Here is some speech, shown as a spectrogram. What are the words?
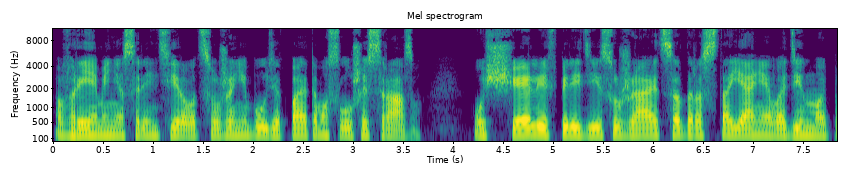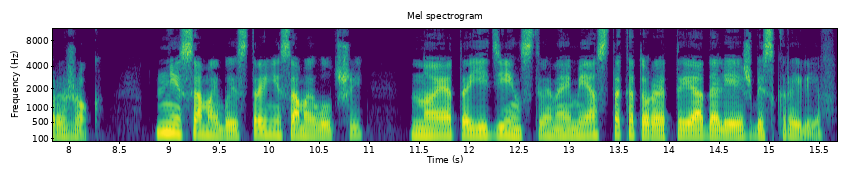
Времени сориентироваться уже не будет, поэтому слушай сразу. Ущелье впереди сужается до расстояния в один мой прыжок. Не самый быстрый, не самый лучший, но это единственное место, которое ты одолеешь без крыльев.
